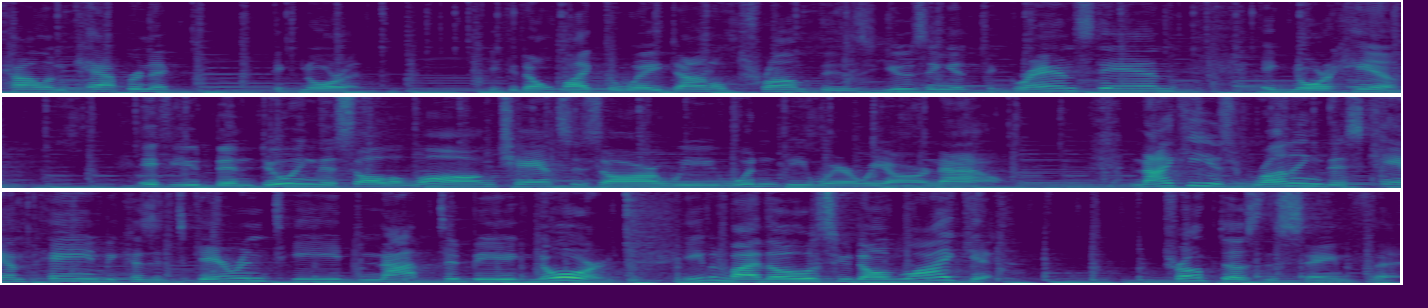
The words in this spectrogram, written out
Colin Kaepernick, ignore it. If you don't like the way Donald Trump is using it to grandstand, ignore him. If you'd been doing this all along, chances are we wouldn't be where we are now. Nike is running this campaign because it's guaranteed not to be ignored, even by those who don't like it. Trump does the same thing.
